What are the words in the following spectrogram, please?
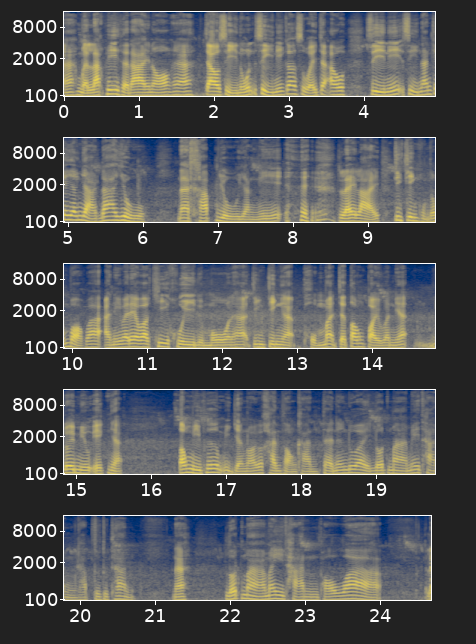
อะเหมือนรักพี่เสียดายน้องนะจะเอาสีนู้นสีนี้ก็สวยจะเอาสีนี้สีนั้นก็ยังอยากได้อยู่นะครับ อยู่อย่างนี้หลาย ๆ จริง ๆ ผมต้องบอกว่าอันนี้ไม่ได้ว่าขี้คุยหรือโมนะฮะจริง ๆ อะผมอะจะต้องปล่อยวันนี้ด้วยมิวเอ็กเนี่ย ต้องมีเพิ่มอีกอย่างน้อยก็คันสองคัน แต่เนื่องด้วยรถมาไม่ทันครับทุกๆท่านนะรถมาไม่ทัน เพราะว่าห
